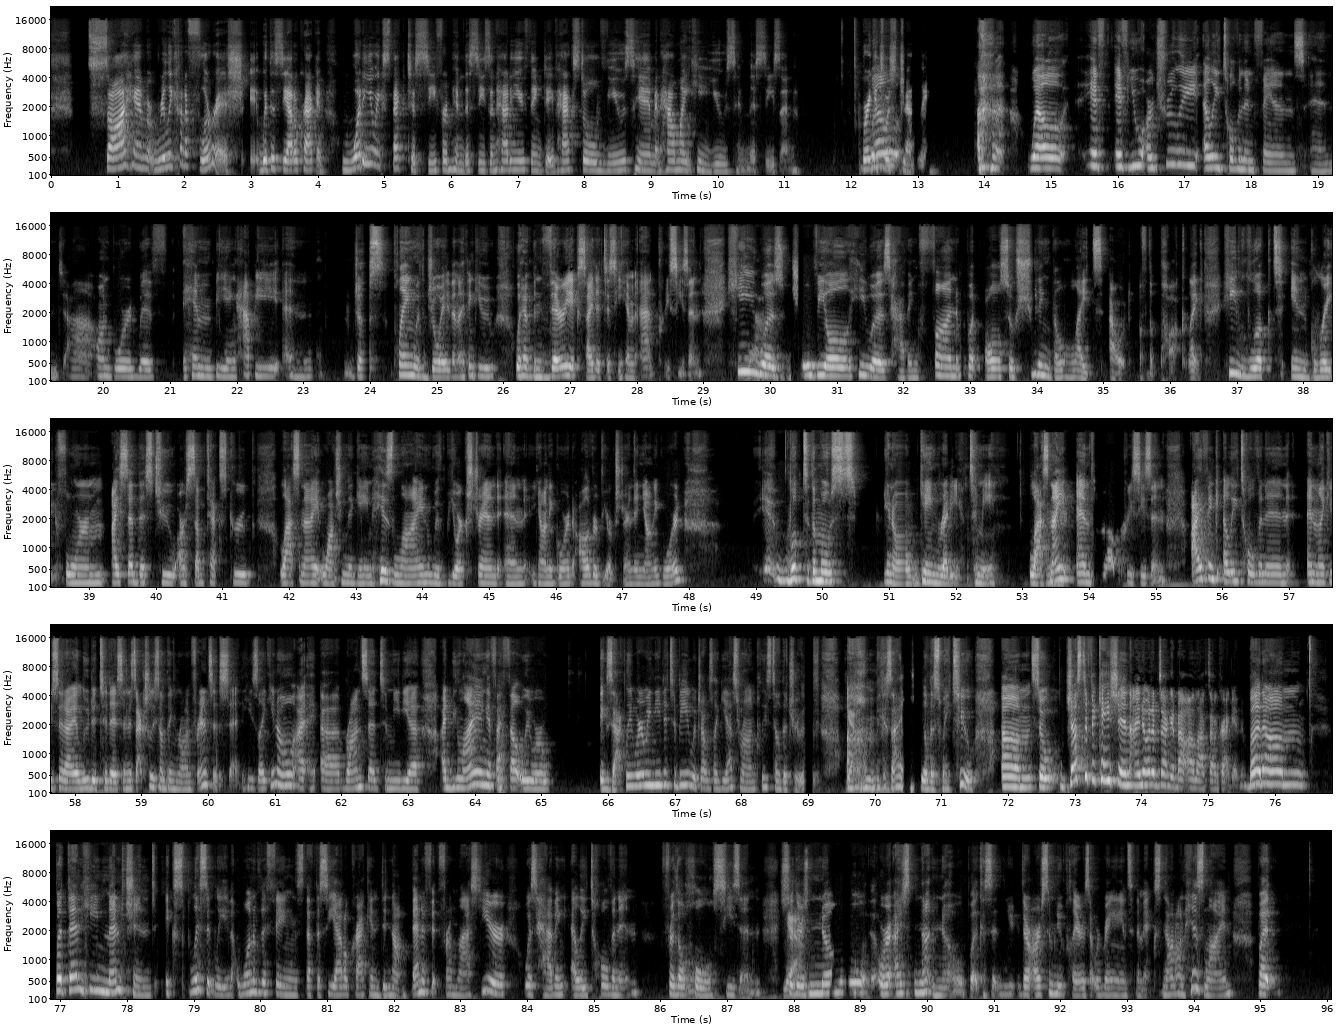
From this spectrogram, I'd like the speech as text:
saw him really kind of flourish with the Seattle Kraken. What do you expect to see from him this season? How do you think Dave Hakstol views him and how might he use him this season? Break well, it to us gently. well, if if you are truly Eeli Tolvanen fans and uh, on board with him being happy and just playing with joy, then I think you would have been very excited to see him at preseason. He yeah. was jovial, he was having fun, but also shooting the lights out of the puck. Like he looked in great form. I said this to our subtext group last night watching the game. His line with Bjorkstrand and Yanni Gourde, Oliver Bjorkstrand and Yanni Gourde, it looked the most, you know, game ready to me last mm-hmm. night and throughout preseason. I think Eeli Tolvanen, and like you said, I alluded to this, and it's actually something Ron Francis said. He's like, you know, I, uh, Ron said to media, I'd be lying if I felt we were exactly where we needed to be, which I was like, yes, Ron, please tell the truth. Yeah. Um, because I feel this way too. Um, so justification, I know what I'm talking about on Locked On Kraken. But um, but then he mentioned explicitly that one of the things that the Seattle Kraken did not benefit from last year was having Eeli Tolvanen for the whole season. So yeah. there's no, or I not no, but because there are some new players that we're bringing into the mix, not on his line, but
